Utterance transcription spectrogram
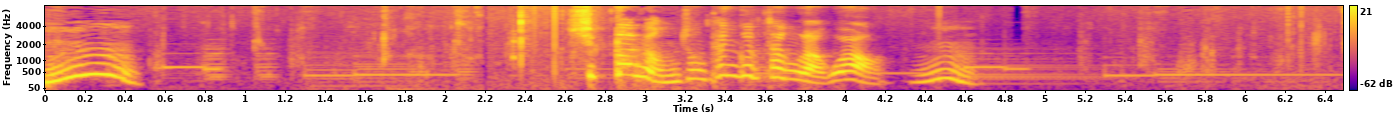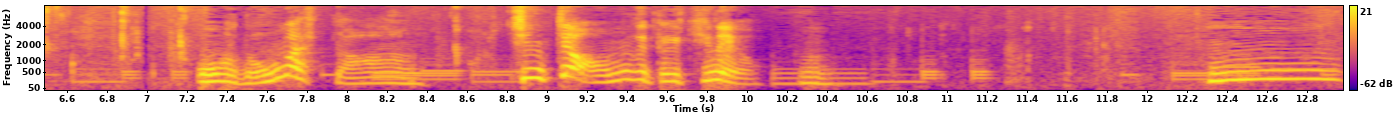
음! 식감이 엄청 탱글탱글하고요. 음 오 너무 맛있다. 진짜 어묵이 되게 진해요. 음, 음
